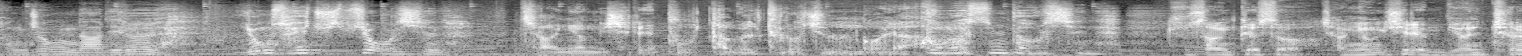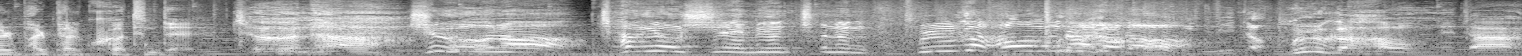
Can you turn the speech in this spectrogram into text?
장정 나리를 용서해 주십시오 어르신. 장영실의 부탁을 들어주는 거야. 고맙습니다 어르신. 주상께서 장영실의 면천을 발표할 것 같은데 전하, 전하, 장영실의 면천은 불가하옵나이다. 불가하옵니다. 불가하옵니다.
